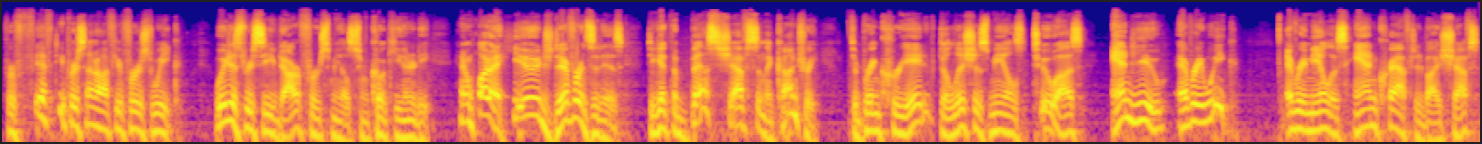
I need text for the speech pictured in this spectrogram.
for 50% off your first week. We just received our first meals from Cook Unity, and what a huge difference it is to get the best chefs in the country to bring creative, delicious meals to us and you every week. Every meal is handcrafted by chefs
